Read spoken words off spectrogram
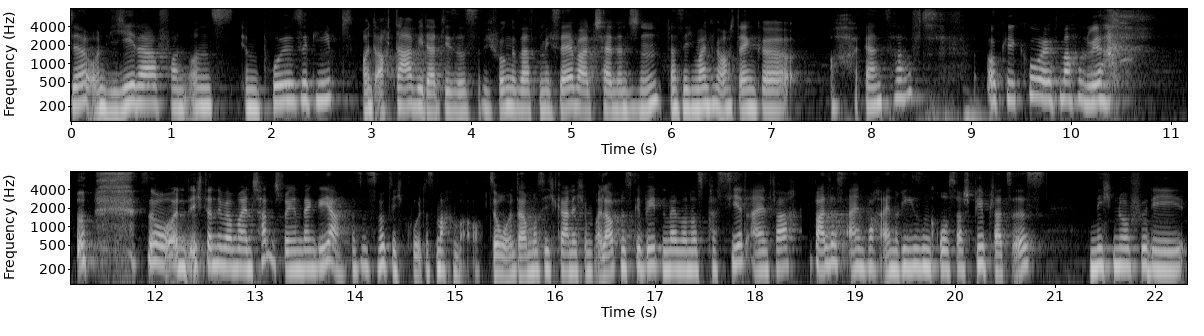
jede und jeder von uns Impulse gibt. Und auch da wieder dieses, wie vorhin gesagt, mich selber challengen, dass ich manchmal auch denke, oh, ernsthaft? Okay, cool, machen wir. So, und ich dann über meinen Schatten springe und denke, ja, das ist wirklich cool, das machen wir auch. So, und da muss ich gar nicht um Erlaubnis gebeten werden, sondern es passiert einfach, weil es einfach ein riesengroßer Spielplatz ist. Nicht nur für die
